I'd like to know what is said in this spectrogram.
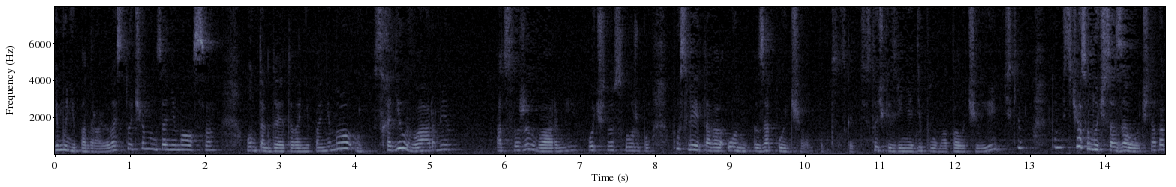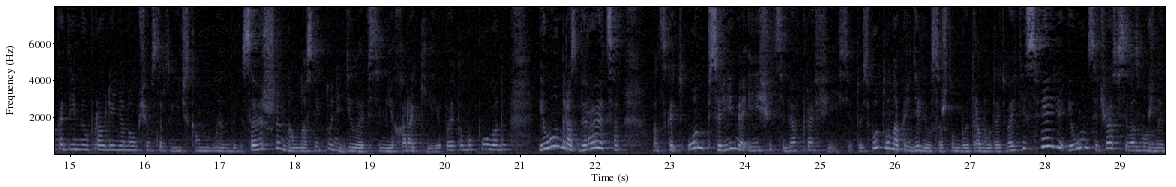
Ему не понравилось то, чем он занимался. Он тогда этого не понимал. Он сходил в армию, отслужил в армии, очную службу. После этого он закончил, вот, сказать, с точки зрения диплома, получил юридический. Ну, сейчас он учится заочно в Академии управления на общем стратегическом менеджменте. Совершенно у нас никто не делает в семье харакири по этому поводу. И он разбирается, так сказать, он все время ищет себя в профессии. То есть вот он определился, что он будет работать в IT-сфере, и он сейчас всевозможные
